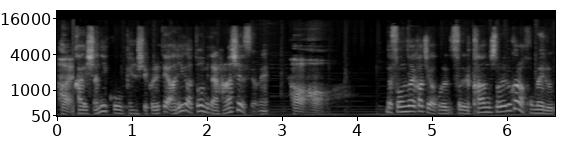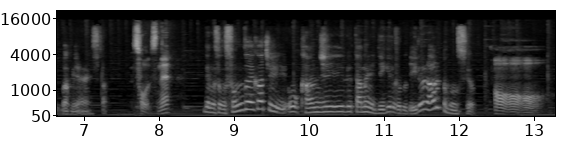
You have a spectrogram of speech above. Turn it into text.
はい。会社に貢献してくれてありがとうみたいな話ですよね。はあはあ。で存在価値がこれ、それで感じ取れるから褒めるわけじゃないですか。そうですね。でもその存在価値を感じるためにできることっていろいろあると思うんですよ。おうおうおう。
